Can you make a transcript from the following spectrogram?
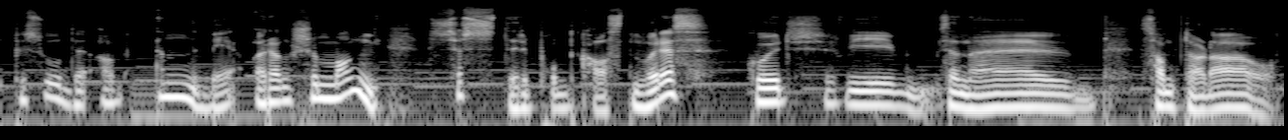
episode av NB Arrangement, søsterpodkasten vår, hvor vi sender samtaler og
